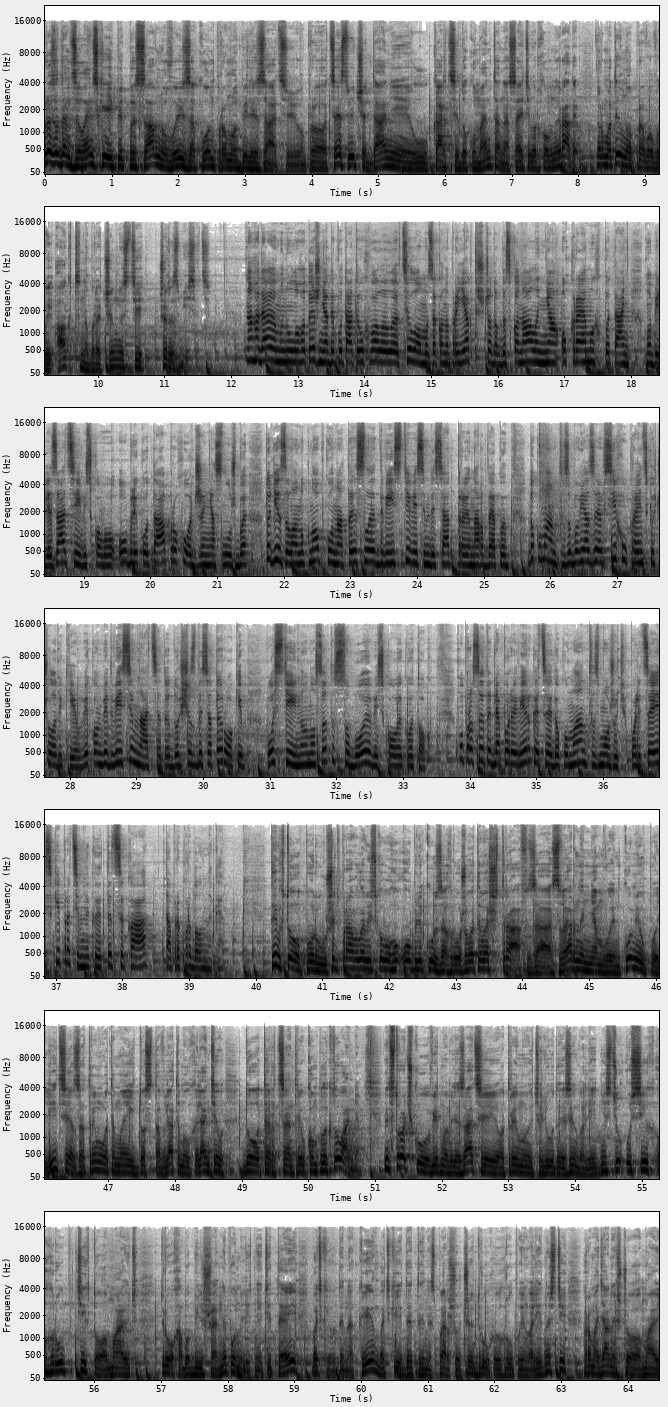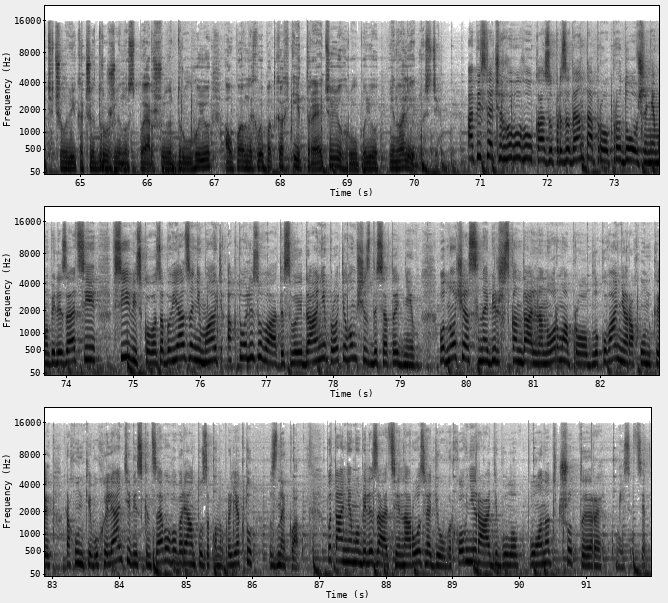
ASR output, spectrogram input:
Президент Зеленський підписав новий закон про мобілізацію. Про це свідчать дані у картці документа на сайті Верховної Ради. Нормативно-правовий акт набере чинності через місяць. Нагадаю, минулого тижня депутати ухвалили в цілому законопроєкт щодо вдосконалення окремих питань мобілізації, військового обліку та проходження служби. Тоді зелену кнопку натисли 283 нардепи. Документ зобов'язує всіх українських чоловіків віком від 18 до 60 років постійно носити з собою військовий квиток. Попросити для перевірки цей документ зможуть поліцейські, працівники ТЦК та прикордонники. Тим, хто порушить правила військового обліку, загрожуватиме штраф. За зверненням воєнкомів поліція затримуватиме і доставлятиме ухилянтів до терцентрів комплектування. Відстрочку від мобілізації отримують люди з інвалідністю усіх груп, ті, хто мають трьох або більше неповнолітніх дітей, батьки-одинаки, батьки дитини з першої чи другої групи інвалідності, громадяни, що мають чоловіка чи дружину з першою, другою, а в певних випадках і третьою групою інвалідності. А після чергового указу президента про продовження мобілізації всі військовозобов'язані мають актуалізувати свої дані протягом 60 днів. Водночас найбільш скандальна норма про блокування рахунки рахунків ухилянтів із кінцевого варіанту законопроєкту зникла. Питання мобілізації на розгляді у Верховній Раді було понад 4 місяці.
